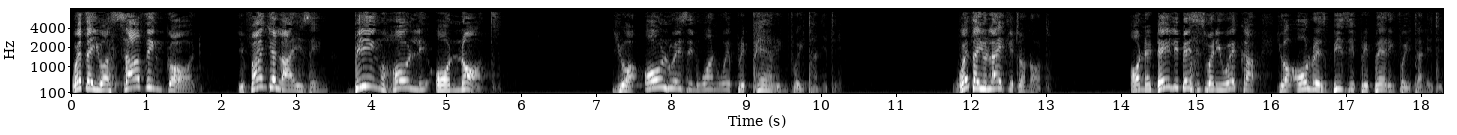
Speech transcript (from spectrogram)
whether you are serving God, evangelizing, being holy or not, you are always in one way preparing for eternity. Whether you like it or not. On a daily basis, when you wake up, you are always busy preparing for eternity.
